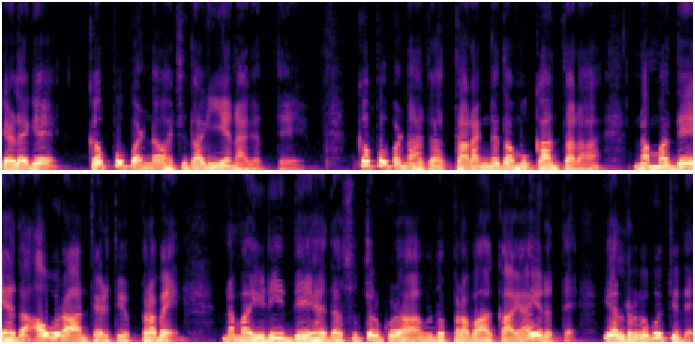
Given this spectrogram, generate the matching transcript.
ಕೆಳಗೆ ಕಪ್ಪು ಬಣ್ಣ ಹಚ್ಚಿದಾಗ ಏನಾಗುತ್ತೆ? ಕಪ್ಪು ಬಣ್ಣ ಹಚ್ಚ ತರಂಗದ ಮುಖಾಂತರ ನಮ್ಮ ದೇಹದ ಔರ ಅಂತ ಹೇಳ್ತೀವಿ, ಪ್ರಭೆ. ನಮ್ಮ ಇಡೀ ದೇಹದ ಸುತ್ತಲೂ ಕೂಡ ಒಂದು ಪ್ರಭಾಕಾಯ ಇರುತ್ತೆ. ಎಲ್ರಿಗೂ ಗೊತ್ತಿದೆ.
